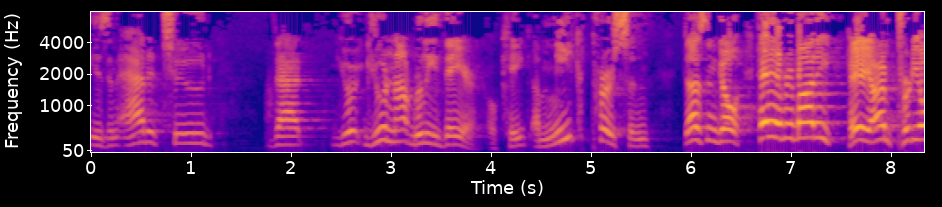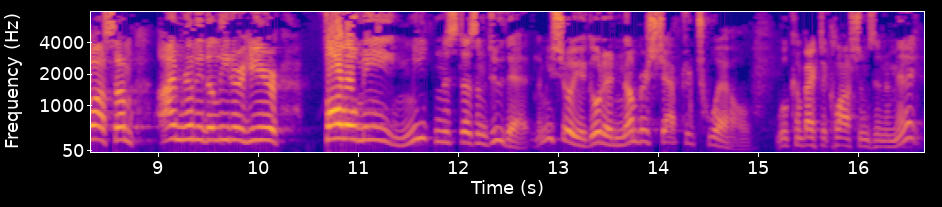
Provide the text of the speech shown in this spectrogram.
is an attitude that you're, you're not really there, okay? A meek person doesn't go, hey everybody, hey, I'm pretty awesome. I'm really the leader here. Follow me. Meekness doesn't do that. Let me show you. Go to Numbers chapter 12. We'll come back to Colossians in a minute.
